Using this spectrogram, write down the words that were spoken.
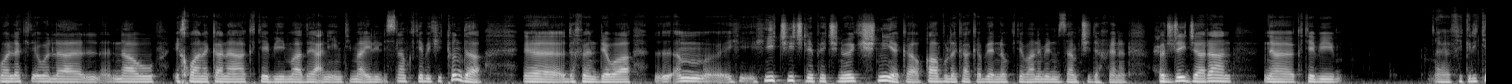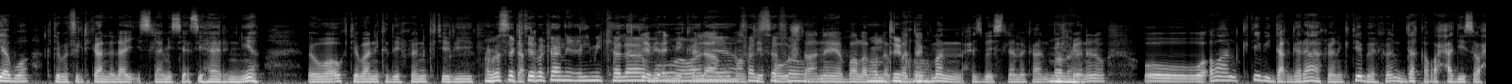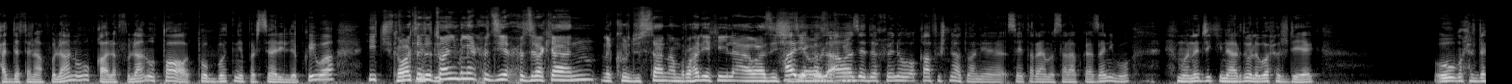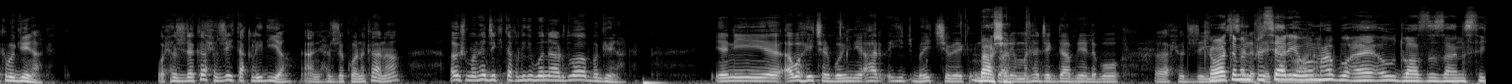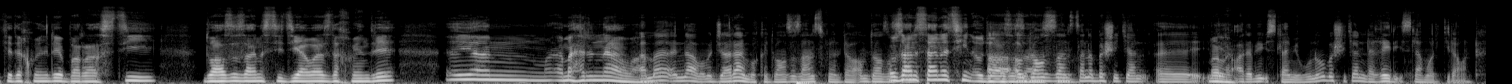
و لە کتێوە لە ناو ئیخوانەکانە کتێبی مادە عنی ئینتیمای ئیسلام کتێبێکی توندا دەخوێندەوە ئەم هیچ هیچ لێ پێچنەوەیەکی شنیەکە و قابلێکا کە بێن و کتێبانە بێن نزام چی دەخوێنن حجدەی جاران کتێبی فکریتیا بووە کتێبە فکرەکان لە لای ئیسلامی سیاسی هەر نییە ئەو کتێبانی کە دەیخوێن کتێبی بەس کتێبەکانی علمی کەلام فەلسفەشتانەیە بەڵە دەگمەن حزب ئیسلامەکان بخوێنەوە و ئەوان کتێبی دەقگەرا خوێن کتێبێ خوێن دەقەوە حەدیسەوە حدثنا فلان و قال فلان و تاو تۆ بۆت نیە پرسیاری لێ بکەیوە هیچ کەواتە فکرێک لە- دەتوانین بڵێن حجی حجرەکان لە کوردستان ئەمڕۆ هەر یەکەی لە ئاوازی هەر یەکە لە ئاوازێ دەخوێنەوە قافش ناتوانێت سەیتەڕای مەسەرا بکزانی بۆ منەجێکی نردووە لە بۆ حجرەیەک و حجدەکە بە گوێ ناکەت و حجرەکە حجرەی تەقلیدیە ینی حجرە کۆنەکانە ئەوش من هەجێکی تەقلیدی بۆ نردووە بەگوێ ناکەن ینی ئەوە هیچ بۆی نیە هەر هیچ بە هیچ شوێک باش من هەجێک دابنێ لە بۆ حجرەواتە من پرسیاری ئەوم هەبوو ئایا ئەو دوازدە زانستی کە دەخوێنرێ بەڕاستی دوازدە زانستی جیاواز دەخوێنرێ یان ئەمە هەر ناوە ئەمە ناوە جاران بۆ کە دوانزە زانست خوێنەوە ئەم دوان زانستانە چین ئەو دوان زانستانە بەشێکیان عربی ئیسلامی بوون و بەشێکیان لە غیری ئیسلام وەرگراون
